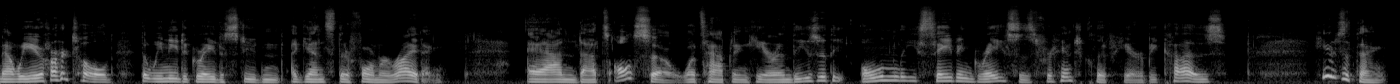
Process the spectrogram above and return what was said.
Now, we are told that we need to grade a student against their former writing. And that's also what's happening here. And these are the only saving graces for Hinchcliffe here because here's the thing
